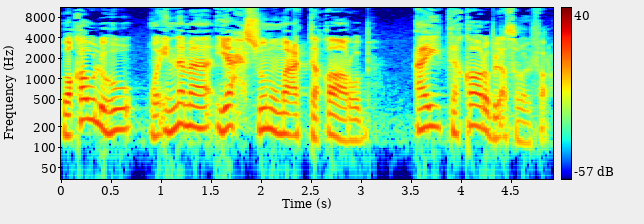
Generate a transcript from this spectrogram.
وقوله وإنما يحسن مع التقارب أي تقارب الأصل والفرع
